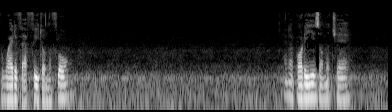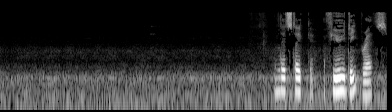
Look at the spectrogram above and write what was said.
The weight of our feet on the floor. And our body is on the chair. And let's take a few deep breaths.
